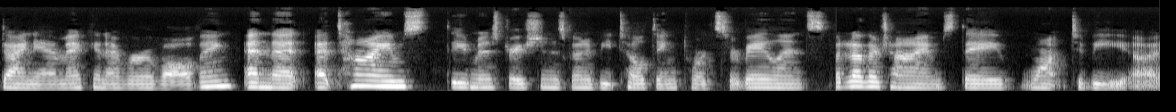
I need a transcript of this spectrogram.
dynamic and ever evolving, and that at times the administration is going to be tilting towards surveillance, but at other times they want to be uh,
